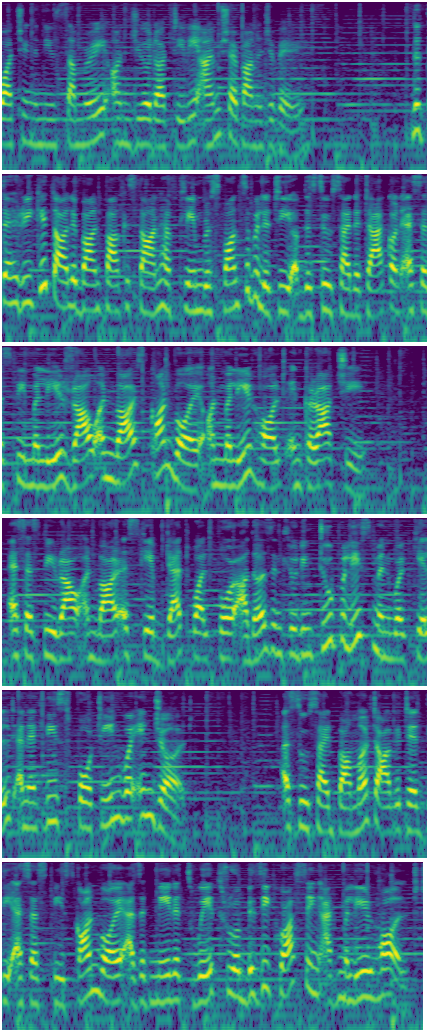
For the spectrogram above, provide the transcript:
watching the news summary on Geo.tv. I'm Sharbana Javeri. The Tehreek-e-Taliban Pakistan have claimed responsibility of the suicide attack on SSP Malir Rao Anwar's convoy on Malir Halt in Karachi. SSP Rao Anwar escaped death while four others, including two policemen, were killed and at least 14 were injured. A suicide bomber targeted the SSP's convoy as it made its way through a busy crossing at Malir Halt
